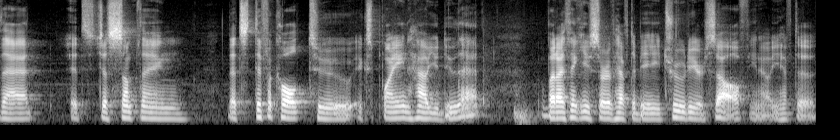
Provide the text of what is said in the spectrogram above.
that it's just something that's difficult to explain how you do that. But I think you sort of have to be true to yourself. You know, you have to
